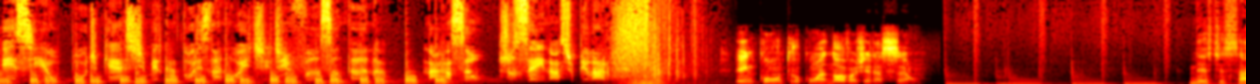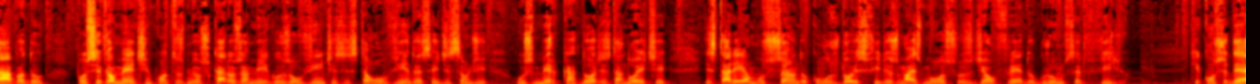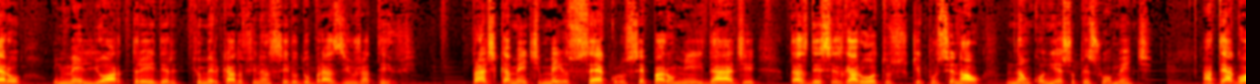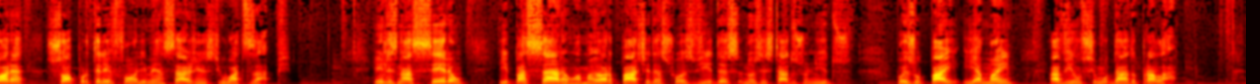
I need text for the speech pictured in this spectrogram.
Esse é o podcast Mercadores da Noite, de Ivan Santana. Narração: José Inácio Pilar. Encontro com a nova geração. Neste sábado, possivelmente enquanto os meus caros amigos ouvintes estão ouvindo essa edição de Os Mercadores da Noite, estarei almoçando com os dois filhos mais moços de Alfredo Grumser Filho, que considero o melhor trader que o mercado financeiro do Brasil já teve. Praticamente meio século separam minha idade das desses garotos, que, por sinal, não conheço pessoalmente. Até agora, só por telefone e mensagens de WhatsApp. Eles nasceram e passaram a maior parte das suas vidas nos Estados Unidos, pois o pai e a mãe haviam se mudado para lá.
